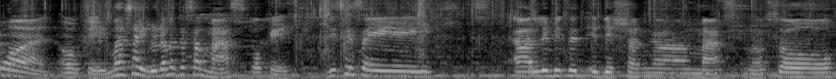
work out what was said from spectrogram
one. Okay. Masaylo naman to sa mask. Okay. This is a uh, limited edition nga mask, no? So,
